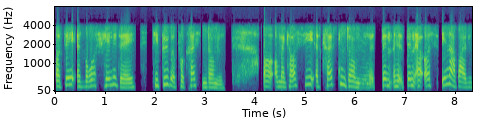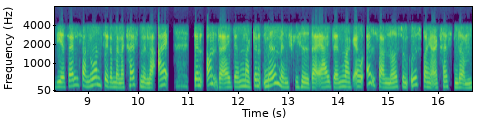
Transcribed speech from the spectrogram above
Og det, at vores helligdage, de bygger på kristendommen. Og, og man kan også sige, at kristendommen, den, den er også indarbejdet i os alle sammen, uanset om man er kristen eller ej. Den ånd, der er i Danmark, den medmenneskelighed, der er i Danmark, er jo alt sammen noget, som udspringer af kristendommen.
